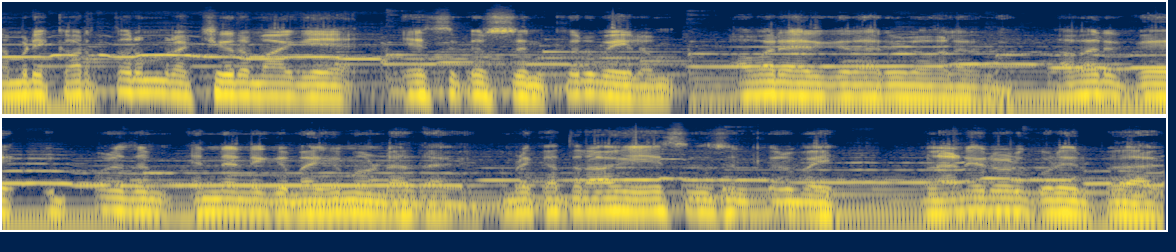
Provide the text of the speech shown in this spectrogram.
நம்முடைய கர்த்தரும் ரட்சிகருமாகிய இயேசு கிறிஸ்தன் கிருபையிலும் அவரை அறிகிற அறிவில் வளர்ந்தார் அவருக்கு இப்பொழுதும் என்னென்னைக்கு மகிமை உண்டாதாக நம்முடைய கர்த்தராக இயேசு கிறிஸ்தன் கிருபை உங்கள் அனைவரோடு கூட இருப்பதாக.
